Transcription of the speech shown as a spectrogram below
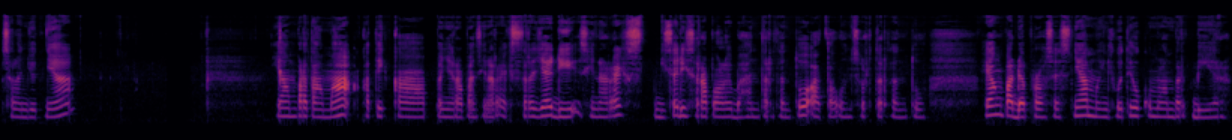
selanjutnya Yang pertama, ketika penyerapan sinar X terjadi, sinar X bisa diserap oleh bahan tertentu atau unsur tertentu yang pada prosesnya mengikuti hukum Lambert-Beer.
